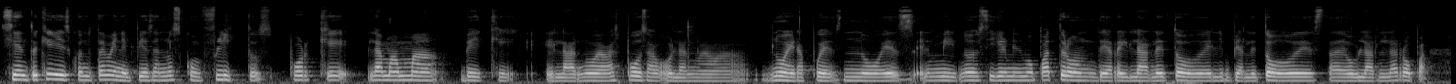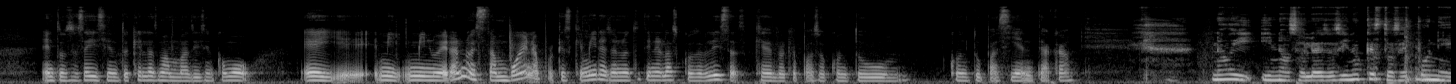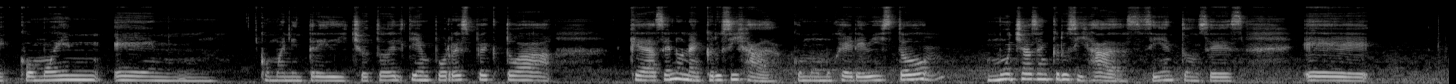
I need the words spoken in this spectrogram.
siento que es cuando también empiezan los conflictos porque la mamá ve que la nueva esposa o la nueva nuera pues no es el no sigue el mismo patrón de arreglarle todo, de limpiarle todo, de, esta, de doblarle la ropa. Entonces ahí siento que las mamás dicen como, hey, eh, mi, mi nuera no es tan buena porque es que mira, ya no te tiene las cosas listas, que es lo que pasó con tu, con tu paciente acá. No, y, no solo eso, sino que esto se pone como en, como en entredicho todo el tiempo respecto a quedas en una encrucijada. Como mujer he visto muchas encrucijadas, ¿sí? Entonces, eh,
